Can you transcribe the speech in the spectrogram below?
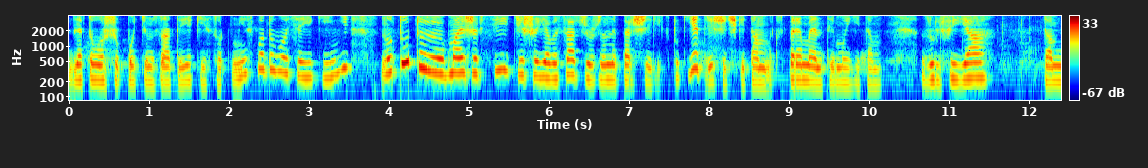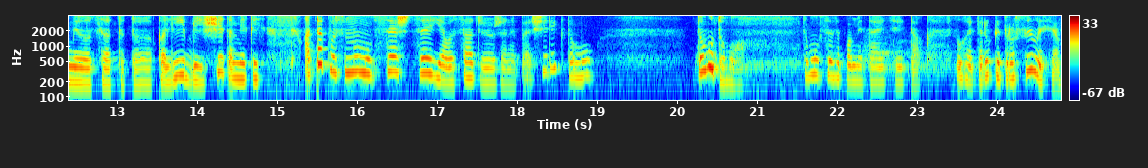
для того, щоб потім знати, який сорт мені сподобався, який ні. Ну тут е, майже всі ті, що я висаджую вже не перший рік. Тут є трішечки там експерименти мої, там зульфія, там оце, та, та, калібрі, ще там якийсь. А так, в основному, все ж це я висаджую вже не перший рік, тому тому, тому, тому все запам'ятається і так. Слухайте, руки трусилися.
